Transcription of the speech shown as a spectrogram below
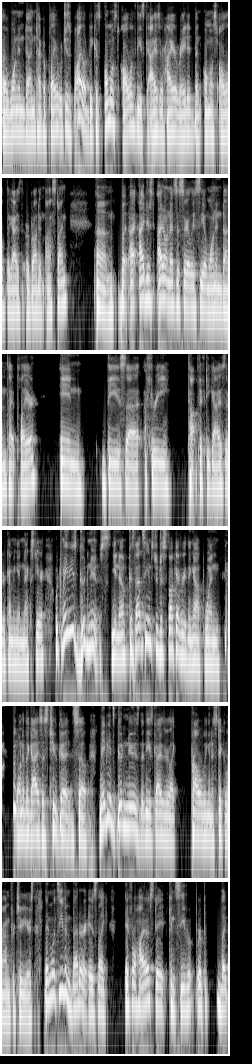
a one and done type of player, which is wild because almost all of these guys are higher rated than almost all of the guys that were brought in last time. Um, but I, I just I don't necessarily see a one and done type player in these uh, three top 50 guys that are coming in next year, which maybe is good news, you know, because that seems to just fuck everything up when one of the guys is too good. So maybe it's good news that these guys are like probably going to stick around for two years. And what's even better is like if Ohio State conceive like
